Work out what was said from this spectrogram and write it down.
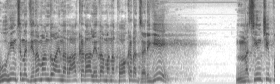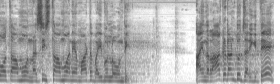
ఊహించిన దినమందు ఆయన రాకడా లేదా మన పోకడ జరిగి నశించిపోతాము నశిస్తాము అనే మాట బైబిల్లో ఉంది. ఆయన రాకడంటూ జరిగితే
